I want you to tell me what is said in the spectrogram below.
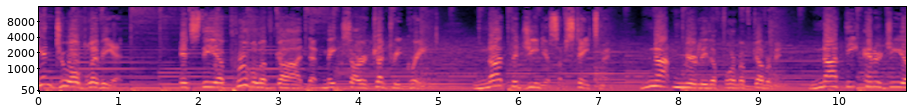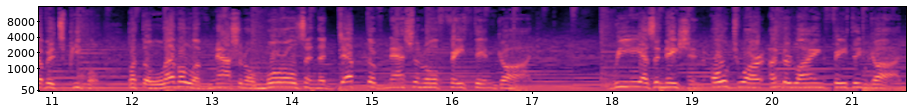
into oblivion. It's the approval of God that makes our country great, not the genius of statesmen, not merely the form of government, not the energy of its people but the level of national morals and the depth of national faith in God. We as a nation owe to our underlying faith in God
